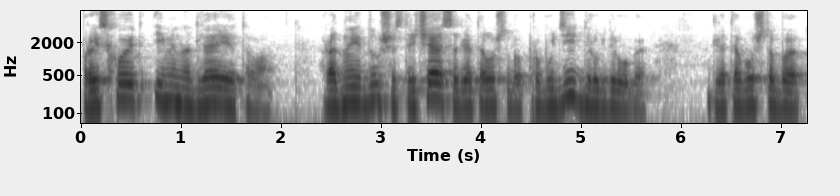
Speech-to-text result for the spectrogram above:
происходит именно для этого. Родные души встречаются для того, чтобы пробудить друг друга, для того, чтобы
